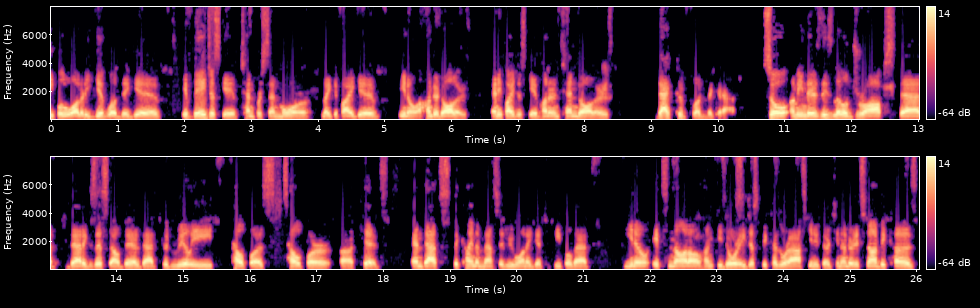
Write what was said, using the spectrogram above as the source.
people who already give what they give if they just gave 10% more like if i give you know $100 and if i just gave $110 that could plug the gap. So i mean there's these little drops that that exist out there that could really help us help our uh, kids. And that's the kind of message we want to get to people that you know it's not all hunky dory just because we're asking you 1300 it's not because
